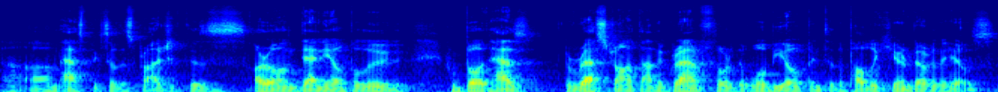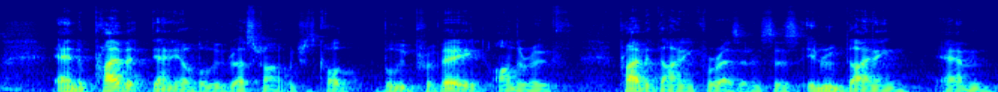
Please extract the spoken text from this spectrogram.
uh, um, aspects of this project is our own Daniel Boulud, who both has a restaurant on the ground floor that will be open to the public here in Beverly Hills, and a private Daniel Boulud restaurant, which is called Boulud Privé, on the roof. Private dining for residences, in room dining, and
